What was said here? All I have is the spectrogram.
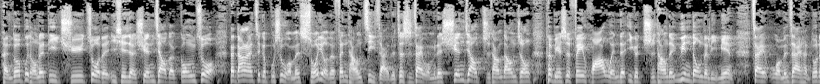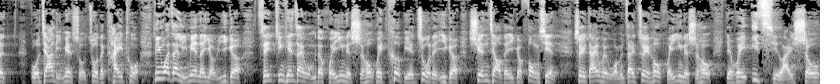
很多不同的地区做的一些的宣教的工作。那当然，这个不是我们所有的分堂记载的，这是在我们的宣教职堂当中，特别是非华文的一个职堂的运动的里面，在我们在很多的。国家里面所做的开拓，另外在里面呢有一个，今今天在我们的回应的时候会特别做的一个宣教的一个奉献，所以待会我们在最后回应的时候也会一起来收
